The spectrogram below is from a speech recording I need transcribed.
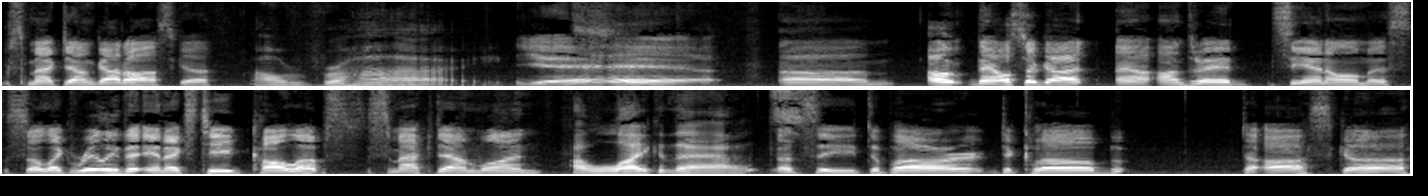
SmackDown got Asuka. All right. Yeah. Um. Oh, they also got uh, Andre Cien Almas. So like, really, the NXT call ups SmackDown one. I like that. Let's see. DeBar, DeClub, club, the Asuka.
